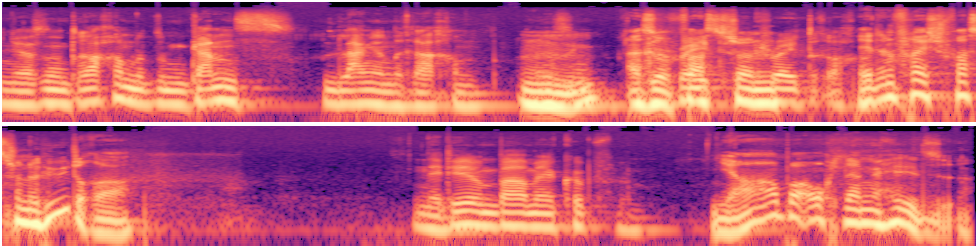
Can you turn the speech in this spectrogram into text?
Ja, das sind Drachen mit so einem ganz langen Rachen. Sind Also Crate- fast schon. Ja, dann vielleicht fast schon eine Hydra. Ne, die haben ein paar mehr Köpfe. Ja, aber auch lange Hälse.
